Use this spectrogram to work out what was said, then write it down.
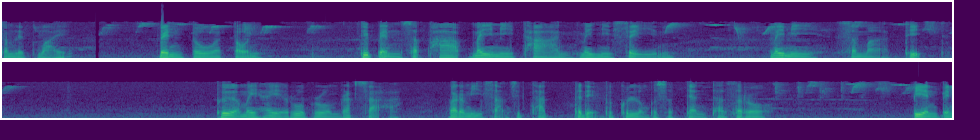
สำเร็จไว้ เป็นตัวตน ที่เป็นสภาพไม่มีทาน ไม่มีศีล ไม่มีสมาธิ เพื่อไม่ให้รวบรวมรักษาบารมีสามสิบทัศพระเดชพระคุณหลวงประสดจันทัสโร เปลี่ยนเป็น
